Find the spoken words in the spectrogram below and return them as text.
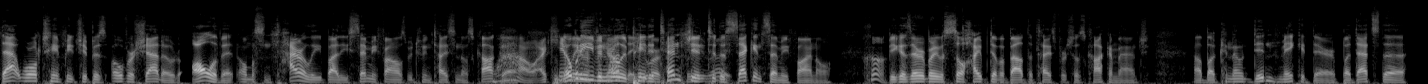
that World Championship is overshadowed, all of it, almost entirely, by the semifinals between Tyson Ostkaka. wow, I can't. Nobody I even really paid attention to the second semifinal Huh. because everybody was so hyped up about the Tyson versus Ostkaka match. Uh, but Kano didn't make it there. But that's the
